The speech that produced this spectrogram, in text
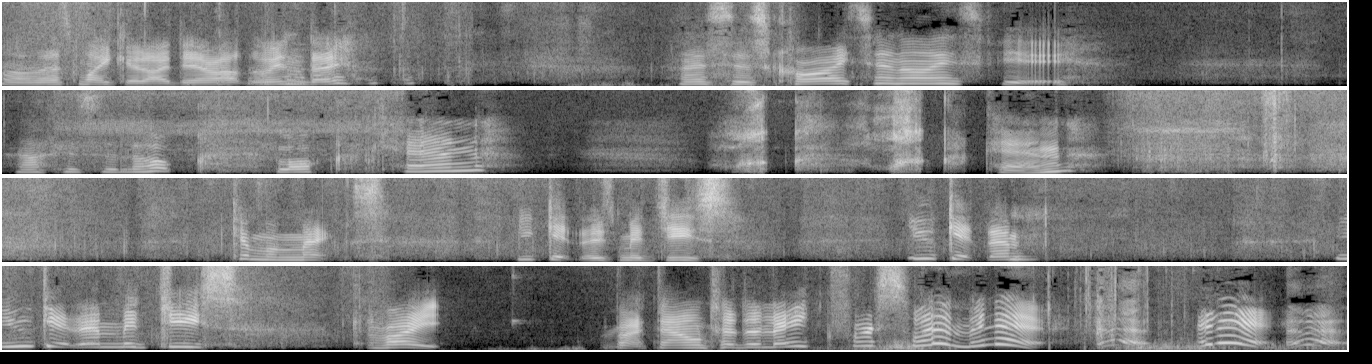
Oh, there's my good idea out the window. This is quite a nice view. That is the loch, Loch Ken. Loch, Loch Ken. Come on, Max. You get those midges. You get them. You get them midges. Right. Back down to the lake for a swim, innit? Yeah, Innit? yeah.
